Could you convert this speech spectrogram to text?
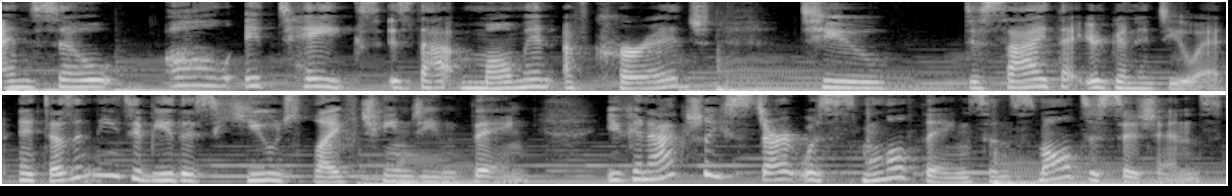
And so all it takes is that moment of courage to decide that you're going to do it. It doesn't need to be this huge life changing thing. You can actually start with small things and small decisions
